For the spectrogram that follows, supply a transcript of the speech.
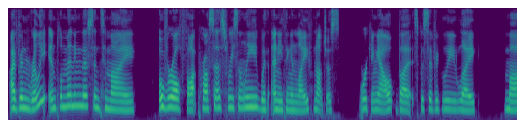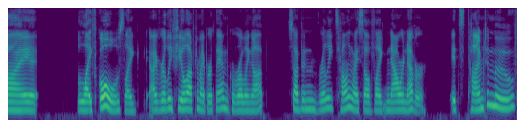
I've been really implementing this into my overall thought process recently with anything in life, not just working out, but specifically like my life goals. Like, I really feel after my birthday, I'm growing up so I've been really telling myself, like, now or never. It's time to move.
